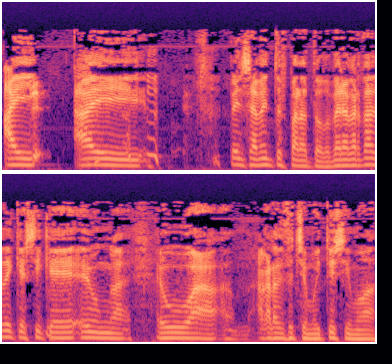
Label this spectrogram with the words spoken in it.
hay I pensamentos para todo. Pero a verdade é que sí que é unha eu a, moitísimo a,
